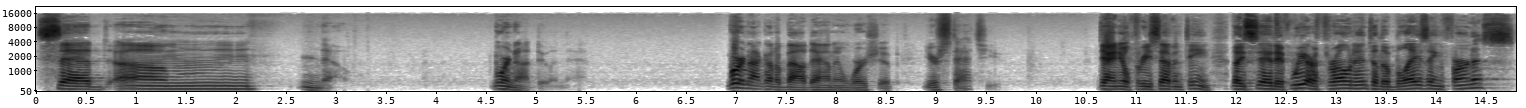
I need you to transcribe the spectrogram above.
said, um, No, we're not doing that. We're not going to bow down and worship your statue. Daniel 3:17. They said, "If we are thrown into the blazing furnace,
